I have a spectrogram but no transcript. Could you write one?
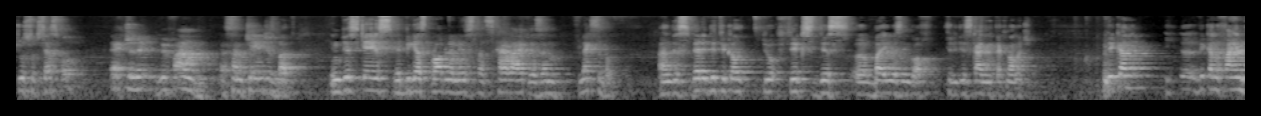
too successful. Actually, we found uh, some changes, but in this case, the biggest problem is that skylight is inflexible, and it's very difficult to fix this uh, by using of 3D scanning technology. We can, uh, we can find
